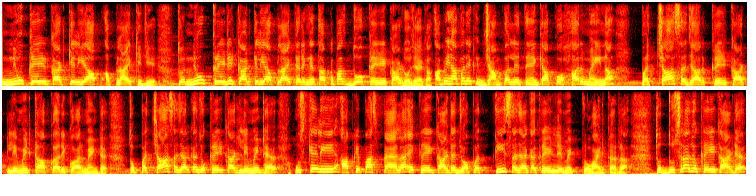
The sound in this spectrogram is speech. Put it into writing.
न्यू क्रेडिट कार्ड के लिए आप अप्लाई कीजिए। तो न्यू क्रेडिट कार्ड के लिए अप्लाई करेंगे तो आपके पास दो क्रेडिट कार्ड हो जाएगा। अब यहाँ पर एक एग्जांपल लेते हैं कि आपको हर महीना पचास हज़ार क्रेडिट कार्ड लिमिट का आपका रिक्वायरमेंट है। तो पचास हज़ार का जो क्रेडिट कार्ड लिमिट है, उसके लिए आपके पास पहला एक क्रेडिट कार्ड है जो आपका तीस हज़ार का क्रेडिट लिमिट प्रोवाइड कर रहा। तो दूसरा जो क्रेडिट कार्ड है,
